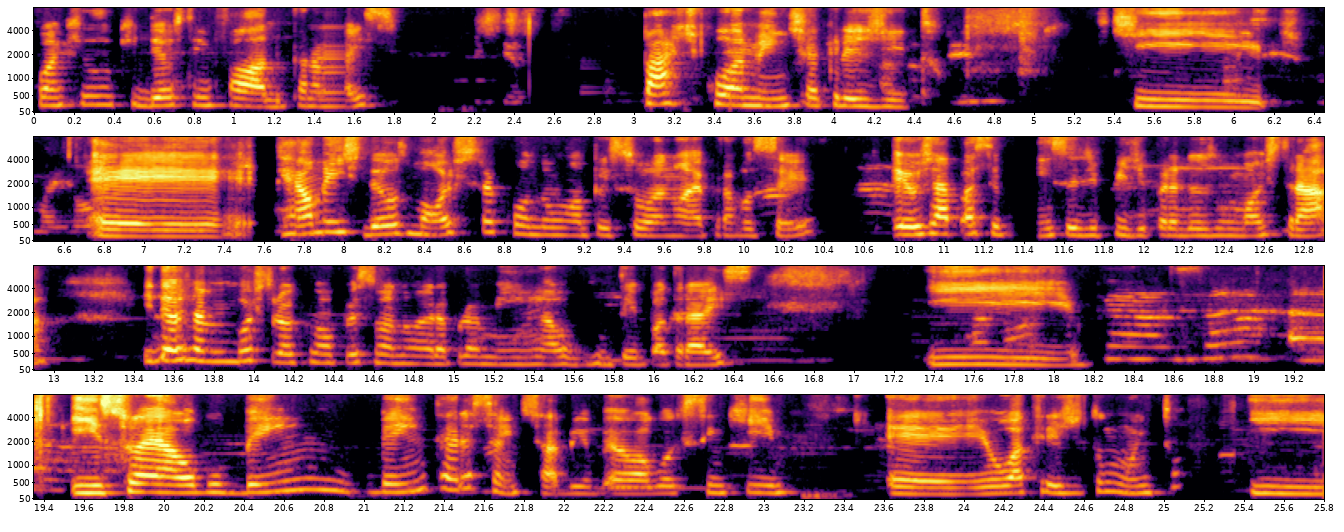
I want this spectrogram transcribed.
com aquilo que Deus tem falado para nós. Particularmente acredito que é, realmente Deus mostra quando uma pessoa não é para você. Eu já passei por isso de pedir para Deus me mostrar e Deus já me mostrou que uma pessoa não era para mim há algum tempo atrás. E isso é algo bem, bem interessante, sabe? É algo assim que é, eu acredito muito e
